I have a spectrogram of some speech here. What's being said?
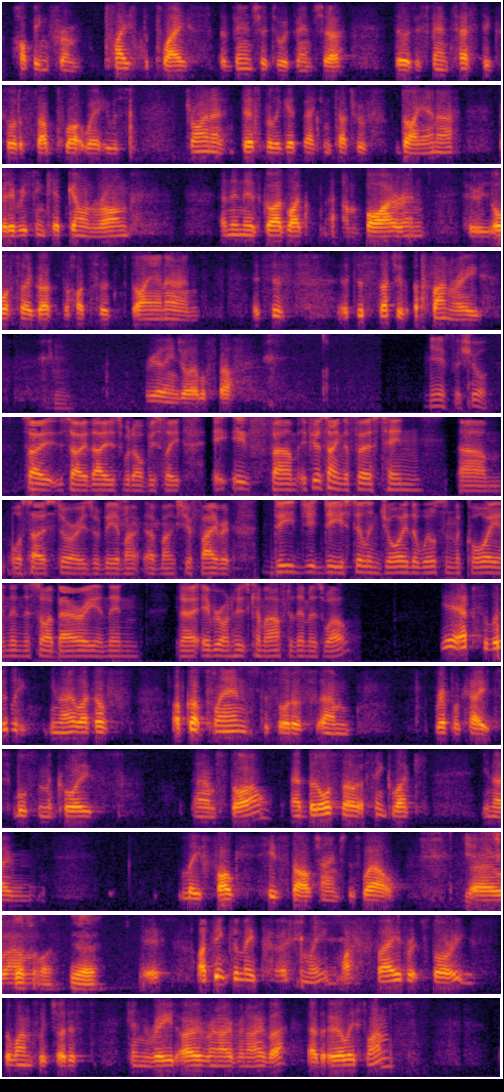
hopping from place to place, adventure to adventure. There was this fantastic sort of subplot where he was trying to desperately get back in touch with Diana, but everything kept going wrong. And then there's guys like um, Byron, who also got the hots for Diana, and it's just it's just such a, a fun read. Really enjoyable stuff. Yeah, for sure. So so those would obviously, if um, if you're saying the first ten um, or so stories would be among, amongst your favourite, do you, do you still enjoy the Wilson McCoy and then the Sy Barry and then you know everyone who's come after them as well? Yeah, absolutely. You know, like I've I've got plans to sort of um, replicate Wilson McCoy's um, style, uh, but also I think like you know Lee Falk, his style changed as well. So um, Definitely. Yeah. yeah, I think for me personally, my favourite stories, the ones which I just can read over and over and over, are the earliest ones.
